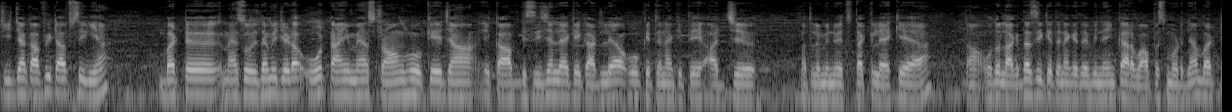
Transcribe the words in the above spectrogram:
ਚੀਜ਼ਾਂ ਕਾਫੀ ਟਫ ਸੀਗੀਆਂ ਬਟ ਮੈਂ ਸੋਚਦਾ ਵੀ ਜਿਹੜਾ ਉਹ ਟਾਈਮ ਮੈਂ ਸਟਰੋਂਗ ਹੋ ਕੇ ਜਾਂ ਇੱਕ ਆਪ ਡਿਸੀਜਨ ਲੈ ਕੇ ਕੱਢ ਲਿਆ, ਉਹ ਕਿਤੇ ਨਾ ਕਿਤੇ ਅੱਜ, ਮਤਲਬ ਮੈਨੂੰ ਇੱਥੇ ਤੱਕ ਲੈ ਕੇ ਆਇਆ। ਤਾਂ ਉਦੋਂ ਲੱਗਦਾ ਸੀ ਕਿਤੇ ਨਾ ਕਿਤੇ ਵੀ ਨਹੀਂ ਘਰ ਵਾਪਸ ਮੁੜ ਜਾ ਬਟ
